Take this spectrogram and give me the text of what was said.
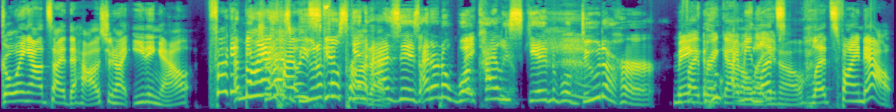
going outside the house. You're not eating out. Fucking Amelia buy a has beautiful skin, product. as is. I don't know what Thank Kylie you. Skin will do to her. Make, I break out, I mean, let let's you know. let's find out.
